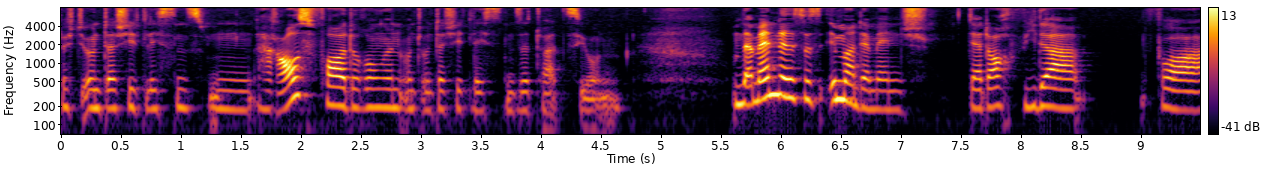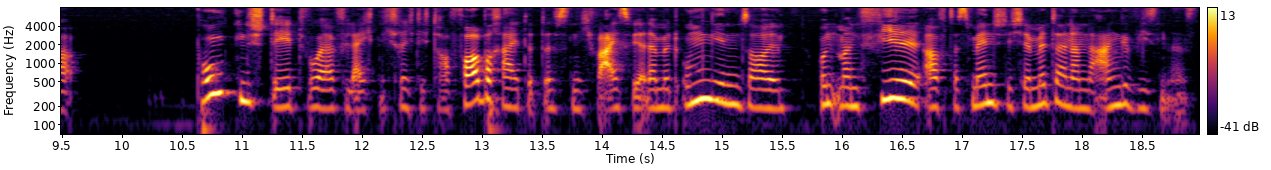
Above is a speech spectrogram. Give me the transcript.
durch die unterschiedlichsten Herausforderungen und unterschiedlichsten Situationen. Und am Ende ist es immer der Mensch, der doch wieder vor Punkten steht, wo er vielleicht nicht richtig darauf vorbereitet ist, nicht weiß, wie er damit umgehen soll und man viel auf das menschliche Miteinander angewiesen ist.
